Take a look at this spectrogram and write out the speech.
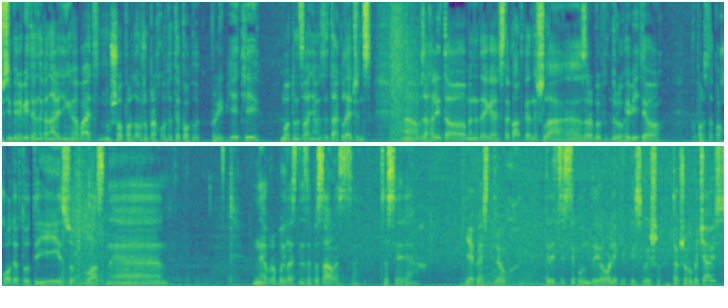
Усім привіт, на каналі Дінгабайт. Ну що, продовжуємо проходити поклик Прип'яті. Мод названням The Dark Legends. Е, Взагалі-то в мене така закладка не йшла. Е, Зробив друге відео. Просто походив тут і, власне, не обробилась, не записалась ця, серія. Якась трьох 30 секундний ролик якийсь вийшов. Так що вибачаюсь.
